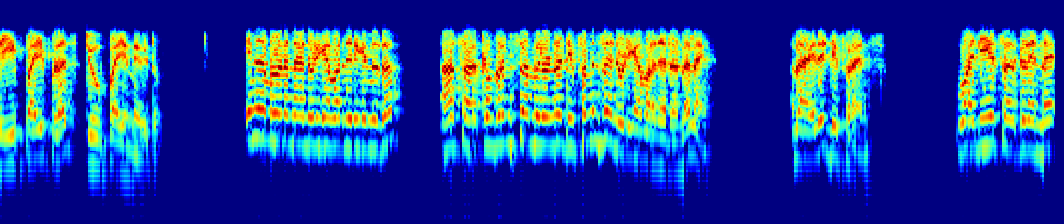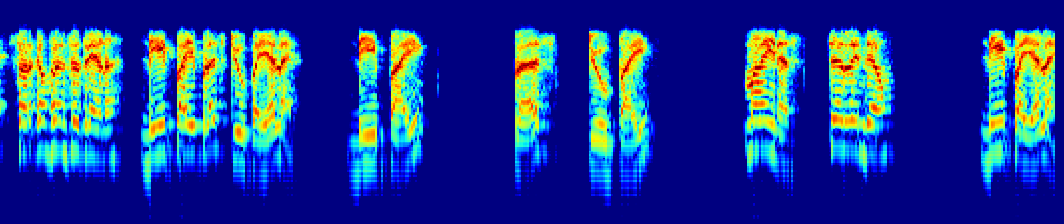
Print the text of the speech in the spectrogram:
D pi plus two pi എന്ന് കിട്ടും. ഇനി നമ്മളിവിടെ ഇവിടെ കണ്ടുപിടിക്കാൻ പറഞ്ഞിരിക്കുന്നത്? ആ സർക്കംഫറൻസ് തമ്മിലുള്ള ഡിഫറൻസ് കണ്ടുപിടിക്കാൻ പറഞ്ഞിട്ടുണ്ട് അല്ലേ? അതായത് ഡിഫറൻസ് വലിയ സർക്കിളിന്റെ സർക്കംഫറൻസ് എത്രയാണ്? D pi plus two pi അല്ലേ? D pi plus two pi minus ചെറുതിന്റെയോ? ഡി പൈ അല്ലേ?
